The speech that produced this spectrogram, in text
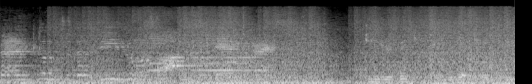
Welcome to the Beatles' Do you think you can get to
